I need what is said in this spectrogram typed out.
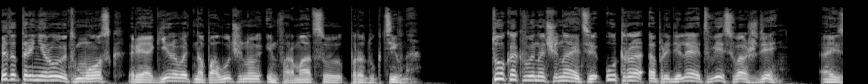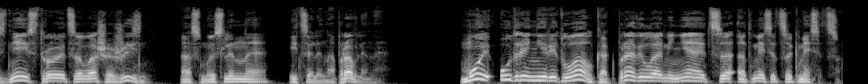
Это тренирует мозг реагировать на полученную информацию продуктивно. То, как вы начинаете утро, определяет весь ваш день, а из дней строится ваша жизнь, осмысленная и целенаправленная. Мой утренний ритуал, как правило, меняется от месяца к месяцу.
